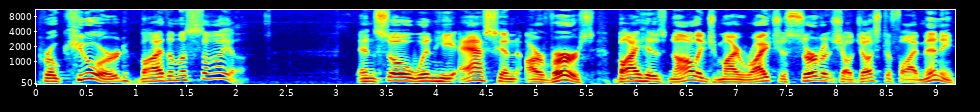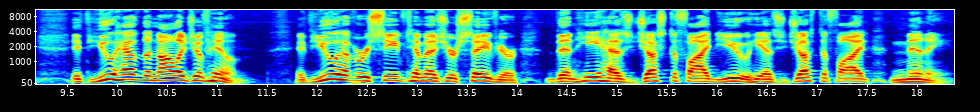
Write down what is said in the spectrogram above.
procured by the Messiah. And so when he asks in our verse, By his knowledge my righteous servant shall justify many, if you have the knowledge of him, if you have received him as your Savior, then he has justified you. He has justified many.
